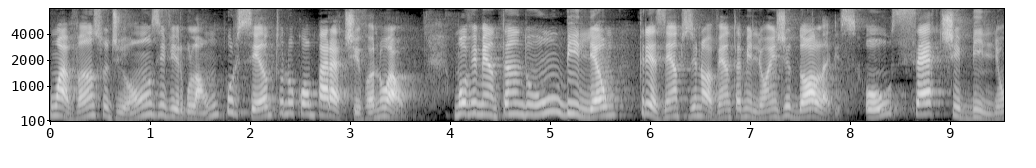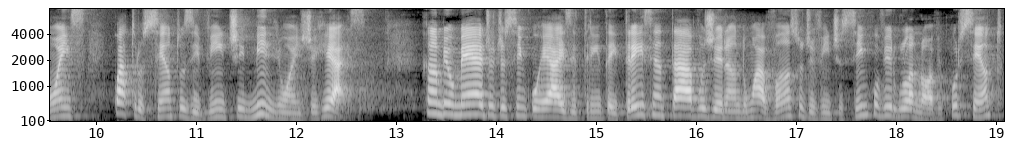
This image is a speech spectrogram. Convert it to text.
um avanço de 11,1% no comparativo anual movimentando 1 bilhão 390 milhões de dólares, ou 7 bilhões 420 milhões de reais. Câmbio médio de R$ 5,33, gerando um avanço de 25,9%,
